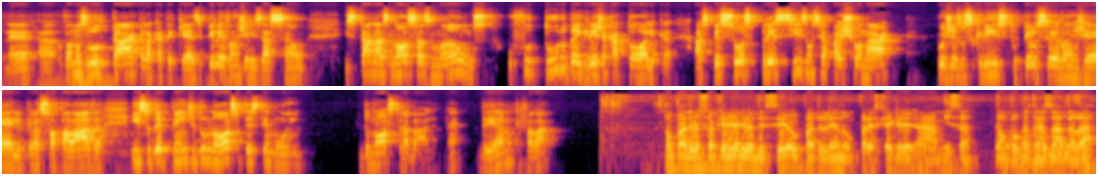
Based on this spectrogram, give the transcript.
né? Ah, vamos lutar pela catequese, pela evangelização, está nas nossas mãos o futuro da Igreja Católica. As pessoas precisam se apaixonar por Jesus Cristo, pelo seu evangelho, pela sua palavra. Isso depende do nosso testemunho, do nosso trabalho, né? Adriano, quer falar? Bom, padre, eu só queria agradecer. O padre Leno, parece que a, igre... a missa está um pouco atrasada lá,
